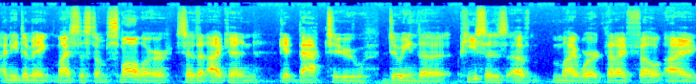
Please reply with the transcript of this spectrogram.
I need to make my system smaller so that I can get back to doing the pieces of my work that I felt I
